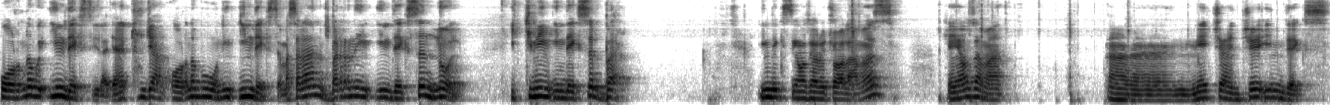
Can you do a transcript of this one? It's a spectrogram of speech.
o'rni bu indeks deyiladi. Ya'ni turgan o'rni bu uning indeksi. Masalan birning indeksi 0 ikkining indeksi 1 indeksni o'zgaruvchi olamiz. Keyin yozaman. Nechanchi indeks?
